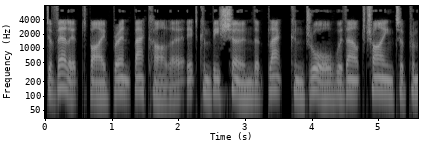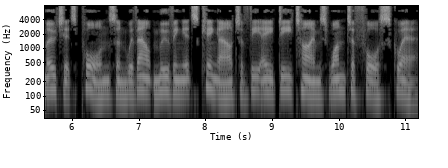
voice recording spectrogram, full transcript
Developed by Brent Baccala it can be shown that black can draw without trying to promote its pawns and without moving its king out of the AD times 1 to 4 square.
